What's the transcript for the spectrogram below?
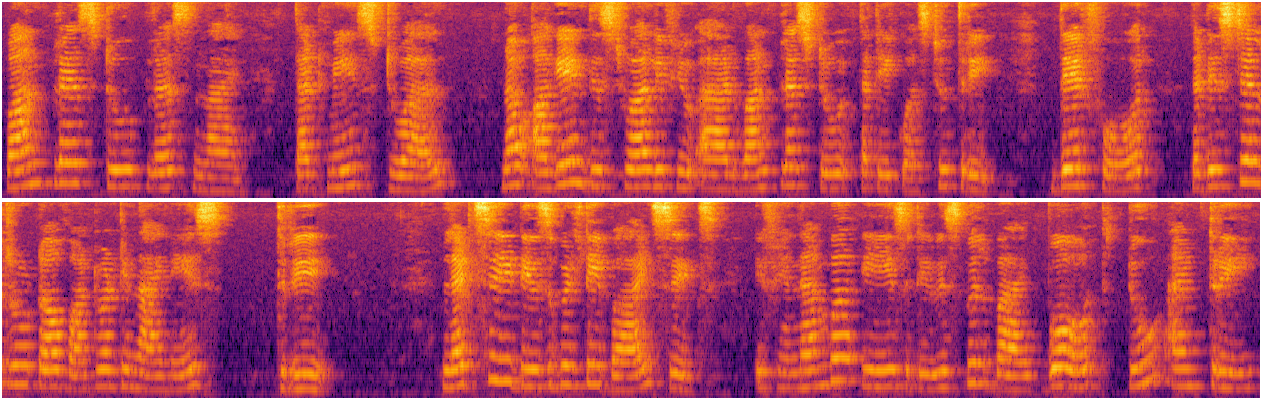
1 plus 2 plus 9. That means 12. Now again this 12 if you add 1 plus 2 that equals to 3. Therefore the digital root of 129 is 3. Let's see divisibility by 6. If a number is divisible by both 2 and 3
